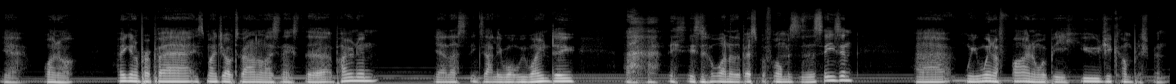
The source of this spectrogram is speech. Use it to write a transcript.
Yeah, why not? How are you going to prepare? It's my job to analyze next to opponent. Yeah, that's exactly what we won't do. Uh, this is one of the best performances of the season. Uh, we win a final would be a huge accomplishment.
